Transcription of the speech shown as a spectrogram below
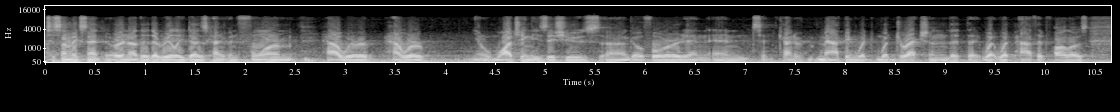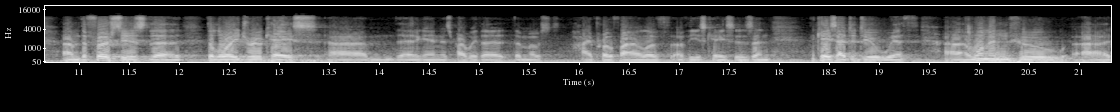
to some extent or another that really does kind of inform how we're, how we're you know, watching these issues uh, go forward and, and kind of mapping what, what direction, that, that what, what path it follows. Um, the first is the, the Lori Drew case, um, that again is probably the, the most high profile of, of these cases. And the case had to do with uh, a woman who uh,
